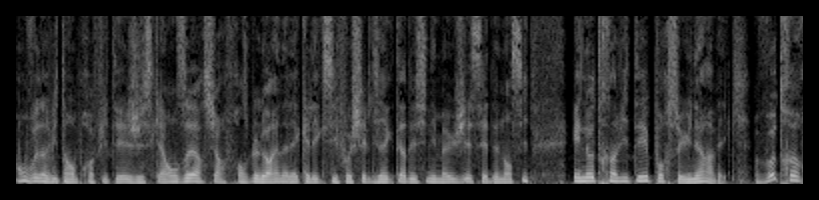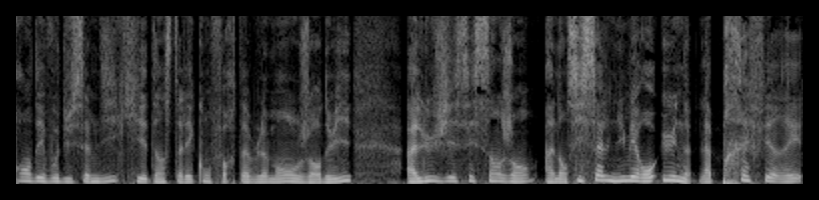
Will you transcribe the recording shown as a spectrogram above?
On vous invite à en profiter jusqu'à 11h sur France Bleu Lorraine avec Alexis Fauché, le directeur du cinéma UGC de Nancy, et notre invité pour ce 1 heure avec. Votre rendez-vous du samedi qui est installé confortablement aujourd'hui à l'UGC Saint-Jean à Nancy, salle numéro 1, la préférée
